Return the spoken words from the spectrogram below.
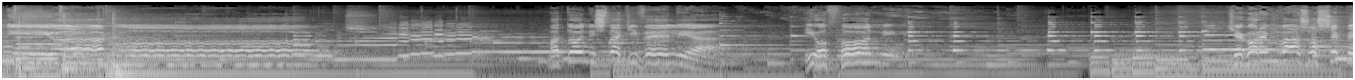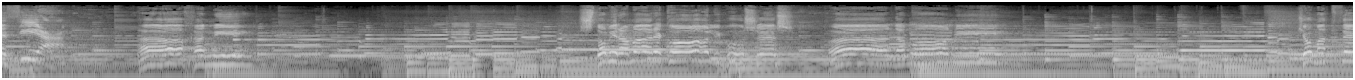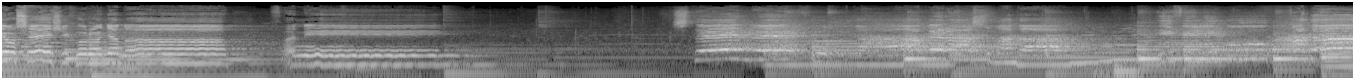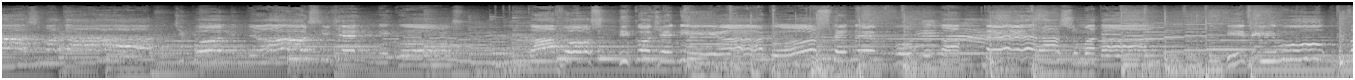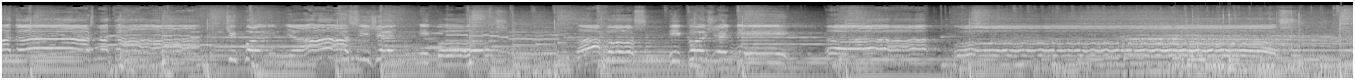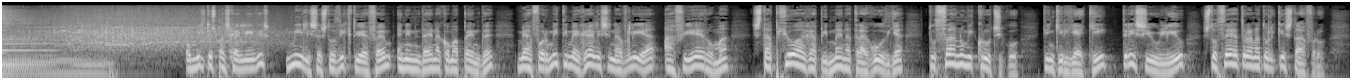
Ματώνει στα κυβέλια η οθόνη και εγώ ρεμβάζω σε παιδεία. Αχανή στο μοιραμάρε κολυμπούσες πάντα μόνη. Κι ο Ματθαίος έχει χρόνια να φανεί οικογενειακός στενεύουν τα περάσματα οι φίλοι μου φαντάσματα κι η πόλη μοιάζει γενικός τάφος οικογενειακός Ο Μίλτος Πασχαλίδης μίλησε στο δίκτυο FM 91,5 με αφορμή τη μεγάλη συναυλία αφιέρωμα στα πιο αγαπημένα τραγούδια του Θάνου Μικρούτσικου την Κυριακή 3 Ιουλίου στο Θέατρο Ανατολικής Στάφρο.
